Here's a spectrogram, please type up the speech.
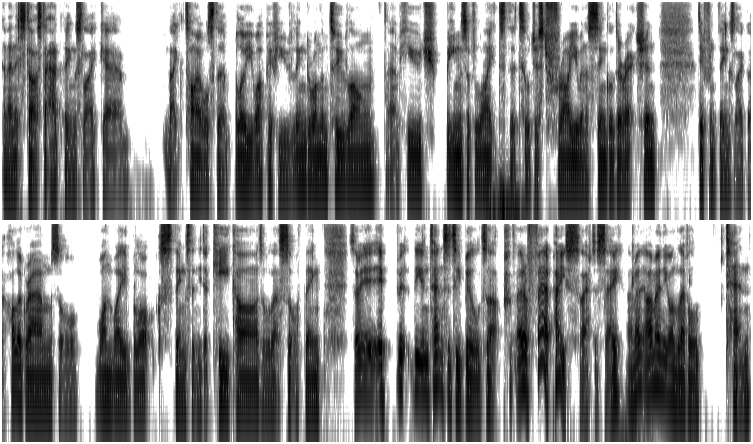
And then it starts to add things like um, like tiles that blow you up if you linger on them too long, um, huge beams of light that'll just fry you in a single direction, different things like uh, holograms or one-way blocks, things that need a key card, all that sort of thing. So it, it the intensity builds up at a fair pace, I have to say. I'm I'm only on level ten,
